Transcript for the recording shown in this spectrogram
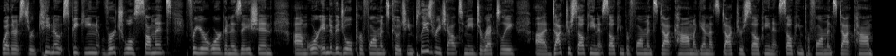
whether it's through keynote speaking, virtual summits for your organization, um, or individual performance coaching, please reach out to me directly. Uh, Dr. Selking at selkingperformance.com. Again, that's Dr. Selking at selkingperformance.com.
